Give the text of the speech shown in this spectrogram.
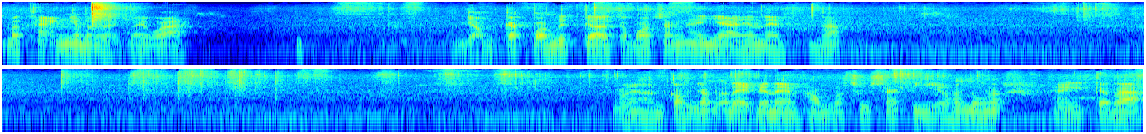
Bát thẳng nha mọi người tay qua. Giọng carbon vicker carbon sẵn hay da nha anh em. Đó. Ngoại hình còn rất là đẹp anh em, không có xuất sắc gì nhiều hết luôn á. Hàng Kada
